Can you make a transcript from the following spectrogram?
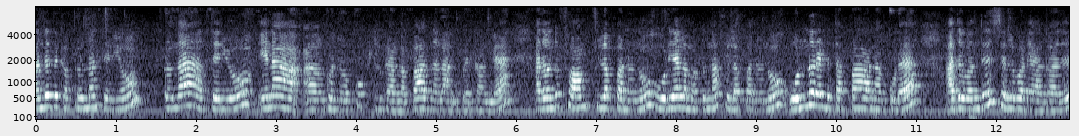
வந்ததுக்கப்புறம் தான் தெரியும். அப்புறம் தான் தெரியும். ஏன்னா கொஞ்சம் கூப்பிட்டுருக்காங்கப்பா அதனால அங்கே போயிருக்காங்க. அதை வந்து ஃபார்ம் ஃபில்அப் பண்ணணும். ஒடியாவில் மட்டும்தான் ஃபில்அப் பண்ணணும். ஒன்று ரெண்டு தப்பாக ஆனால் கூட அது வந்து செல்லுபடி ஆகாது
